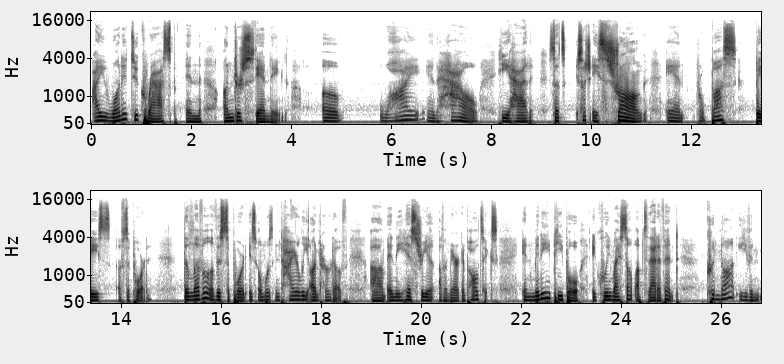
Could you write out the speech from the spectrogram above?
I wanted to grasp an understanding of why and how he had such such a strong and robust base of support. The level of this support is almost entirely unheard of um, in the history of American politics, and many people, including myself up to that event, could not even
